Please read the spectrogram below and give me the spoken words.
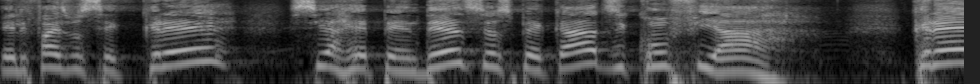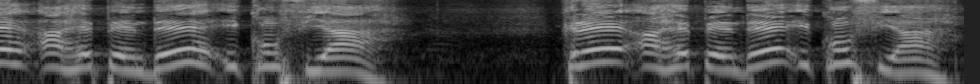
Ele faz você crer, se arrepender dos seus pecados e confiar. Crer, arrepender e confiar. Crer, arrepender e confiar.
